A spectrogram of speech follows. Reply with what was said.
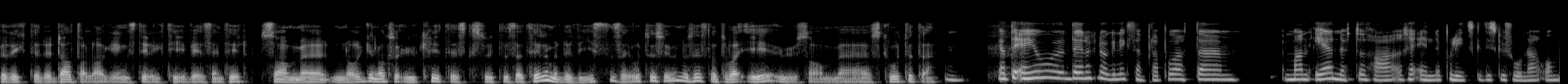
beryktede datalagringsdirektivet i sin tid, som eh, mm. Norge nokså ukritisk sluttet seg til. Men det viste seg jo til syvende og sist at det var EU som eh, skrotet det. Mm. Ja, det er jo det er nok noen eksempler på at um man er nødt til å ha reelle politiske diskusjoner om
